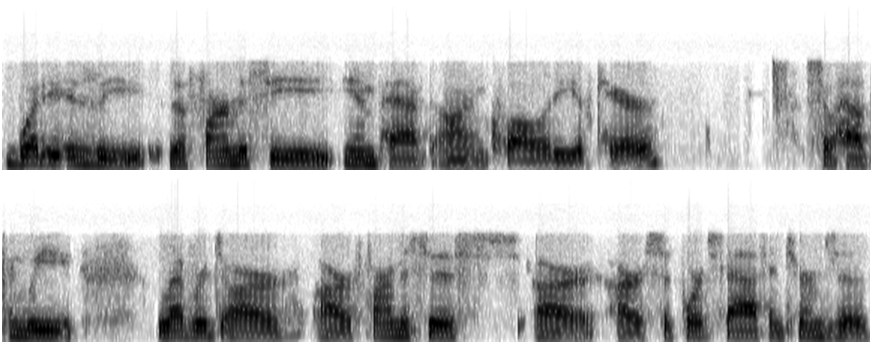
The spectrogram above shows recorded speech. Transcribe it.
what is the, the pharmacy impact on quality of care. So how can we leverage our, our pharmacists, our, our support staff in terms of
